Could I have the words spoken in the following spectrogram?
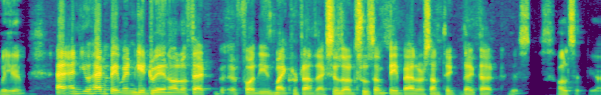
Million. And you had payment gateway and all of that for these microtransactions or through some PayPal or something like that. Yes also. Yeah.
